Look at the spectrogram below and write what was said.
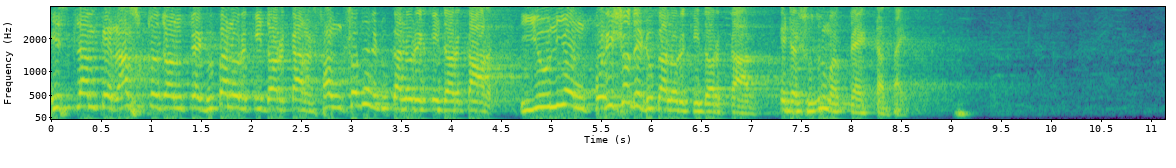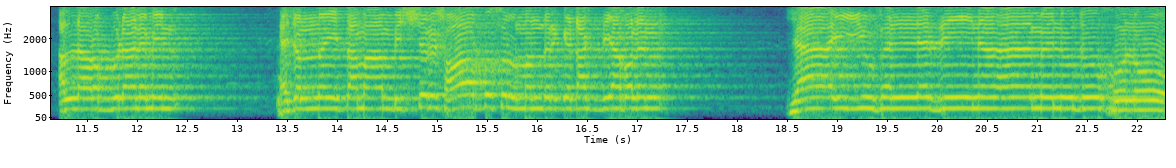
ইসলামকে রাষ্ট্রযন্ত্রে ঢুকানোর কি দরকার সংসদে ঢুকানোর কি দরকার ইউনিয়ন পরিষদে ঢুকানোর কি দরকার এটা শুধুমাত্র একটা সাইড আল্লাহ রব্বুল আলমিন এজন্যই তাম বিশ্বের সব মুসলমানদেরকে ডাক দিয়া বলেন يا أيها الذين آمنوا ادخلوا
